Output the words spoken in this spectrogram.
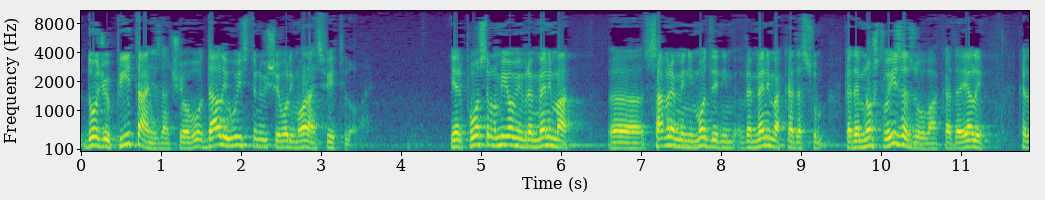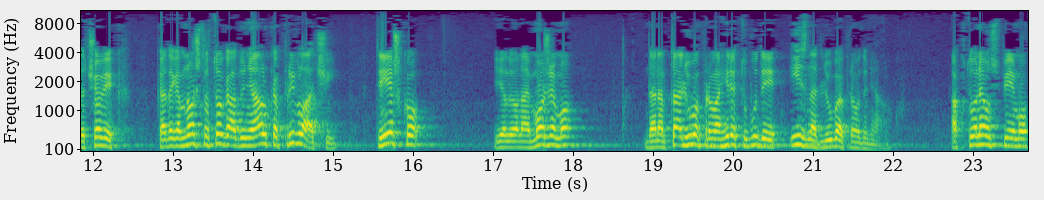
dođe u pitanje, znači ovo, da li uistinu više volimo onaj svijet ili ovaj. Jer posebno mi ovim vremenima, uh, savremenim, modernim vremenima, kada, su, kada je mnoštvo izazova, kada, jeli, kada čovjek kada ga mnoštvo toga dunjaluka privlači teško, je li onaj možemo da nam ta ljubav prema Hiretu bude iznad ljubav prema dunjaluku. Ako to ne uspijemo,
